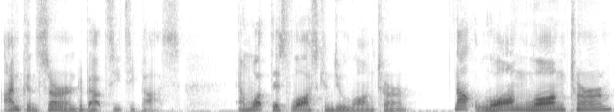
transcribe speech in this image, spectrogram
I'm concerned about Tsitsipas and what this loss can do long term. Not long long term,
